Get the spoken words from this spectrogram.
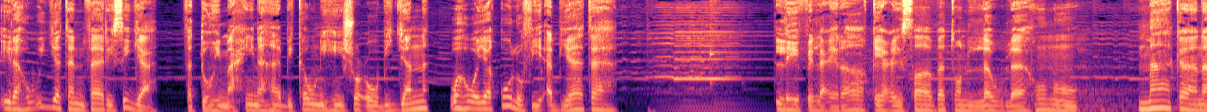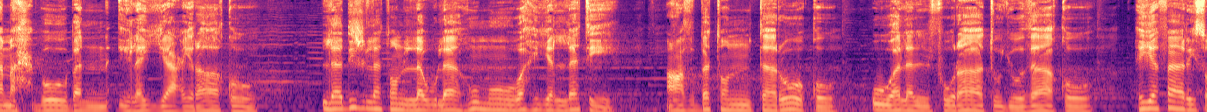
إلى هوية فارسية فاتهم حينها بكونه شعوبيا وهو يقول في أبياته لي في العراق عصابة لولاهم ما كان محبوبا إلي عراق لا دجلة لولاهم وهي التي عذبة تروق ولا الفرات يذاق هي فارس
